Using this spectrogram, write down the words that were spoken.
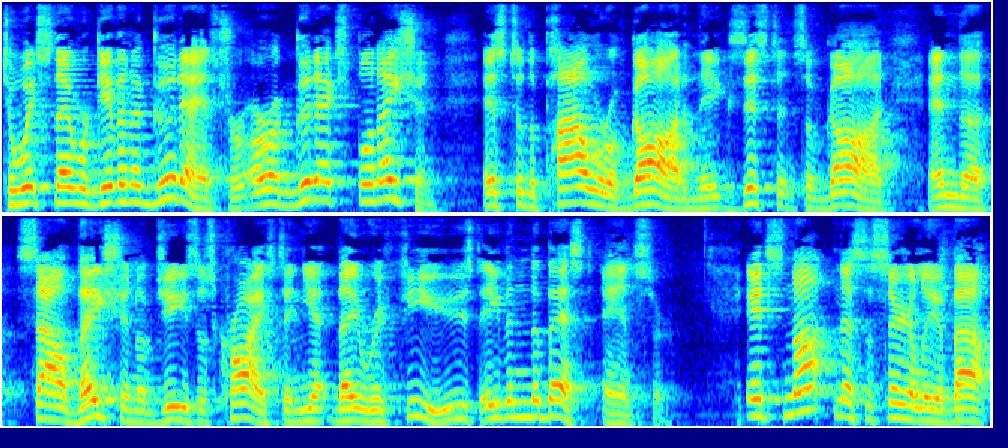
to which they were given a good answer or a good explanation as to the power of God and the existence of God and the salvation of Jesus Christ, and yet they refused even the best answer. It's not necessarily about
